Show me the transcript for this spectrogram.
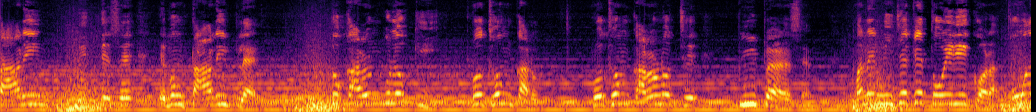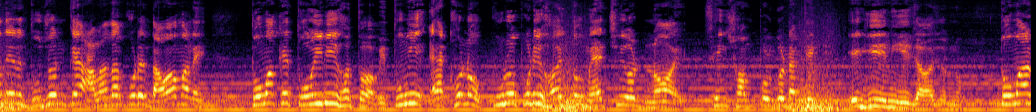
তারই নির্দেশে এবং তারই প্ল্যান তো কারণগুলো কি? প্রথম কারণ প্রথম কারণ হচ্ছে প্রিপারেশন মানে নিজেকে তৈরি করা। তোমাদের দুজনকে আলাদা করে দেওয়া মানে তোমাকে তৈরি হতে হবে। তুমি এখনও পুরোপুরি হয়তো ম্যাচিওর নয়, সেই সম্পর্কটাকে এগিয়ে নিয়ে যাওয়ার জন্য। তোমার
